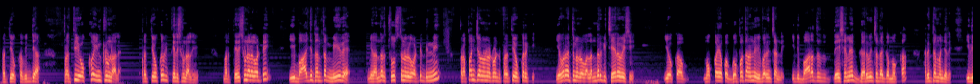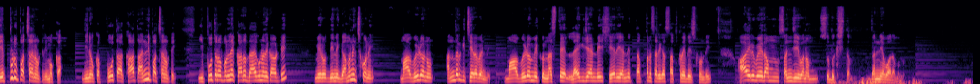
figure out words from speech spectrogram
ప్రతి ఒక్క విద్య ప్రతి ఒక్క ఇంట్లో ఉండాలి. ప్రతి ఒక్కరికి తెలిసి ఉండాలి ఇవి. మరి తెలిసి ఉండాలి కాబట్టి ఈ బాధ్యత అంతా మీదే. మీరందరూ చూస్తున్నారు కాబట్టి దీన్ని ప్రపంచంలో ఉన్నటువంటి ప్రతి ఒక్కరికి ఎవరైతే ఉన్నారో వాళ్ళందరికీ చేరవేసి ఈ యొక్క మొక్క యొక్క గొప్పతనాన్ని వివరించండి. ఇది భారతదేశమే గర్వించదగ్గ మొక్క హరితమంజరి. ఇది ఎప్పుడు పచ్చగానే ఉంటుంది ఈ మొక్క. దీని యొక్క పూత కాత అన్ని పచ్చగానే ఉంటాయి. ఈ పూత లోపలనే కాత దాగున్నది కాబట్టి మీరు దీన్ని గమనించుకొని మా వీడియోను అందరికీ చేరవండి మా వీడియో మీకు నచ్చితే లైక్ చేయండి షేర్ చేయండి తప్పనిసరిగా సబ్స్క్రైబ్ చేసుకోండి. ఆయుర్వేదం సంజీవనం సుభిక్షితం. ధన్యవాదములు.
